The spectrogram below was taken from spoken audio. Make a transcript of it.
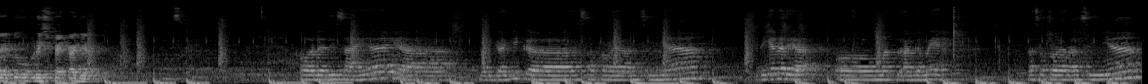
yaitu respect aja Kalau dari saya ya balik lagi ke rasa toleransinya. Tadi kan dari uh, umat beragama ya. Rasa toleransinya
